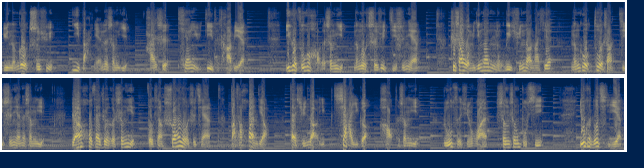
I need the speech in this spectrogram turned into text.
与能够持续一百年的生意。还是天与地的差别。一个足够好的生意能够持续几十年，至少我们应该努力寻找那些能够做上几十年的生意，然后在这个生意走向衰落之前把它换掉，再寻找一下一个好的生意，如此循环，生生不息。有很多企业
